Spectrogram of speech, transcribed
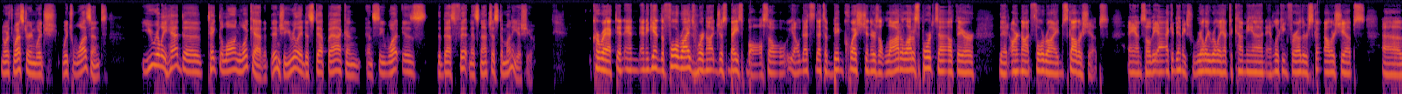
northwestern which which wasn't you really had to take the long look at it, didn't you? You really had to step back and and see what is the best fit, and it's not just a money issue. Correct, and and and again, the full rides were not just baseball, so you know that's that's a big question. There's a lot a lot of sports out there that are not full ride scholarships, and so the academics really really have to come in and looking for other scholarships uh,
